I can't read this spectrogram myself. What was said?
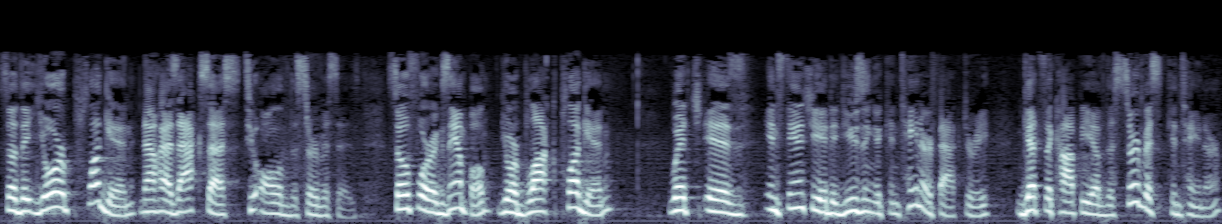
so that your plugin now has access to all of the services. So, for example, your block plugin, which is instantiated using a container factory, gets a copy of the service container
